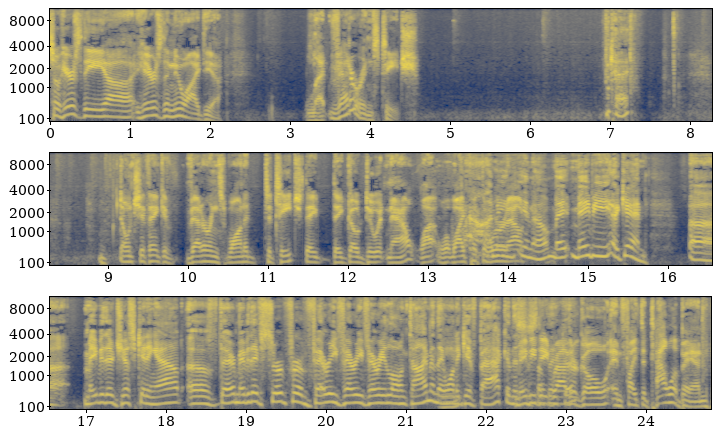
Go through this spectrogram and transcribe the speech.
So here's the uh, here's the new idea: let veterans teach. Okay. Don't you think if veterans wanted to teach, they they'd go do it now? Why why put the I word mean, out? You know, may, maybe again, uh, maybe they're just getting out of there. Maybe they've served for a very, very, very long time, and they want to give back. And this Mm-hmm. Maybe they'd rather good. go and fight the Taliban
